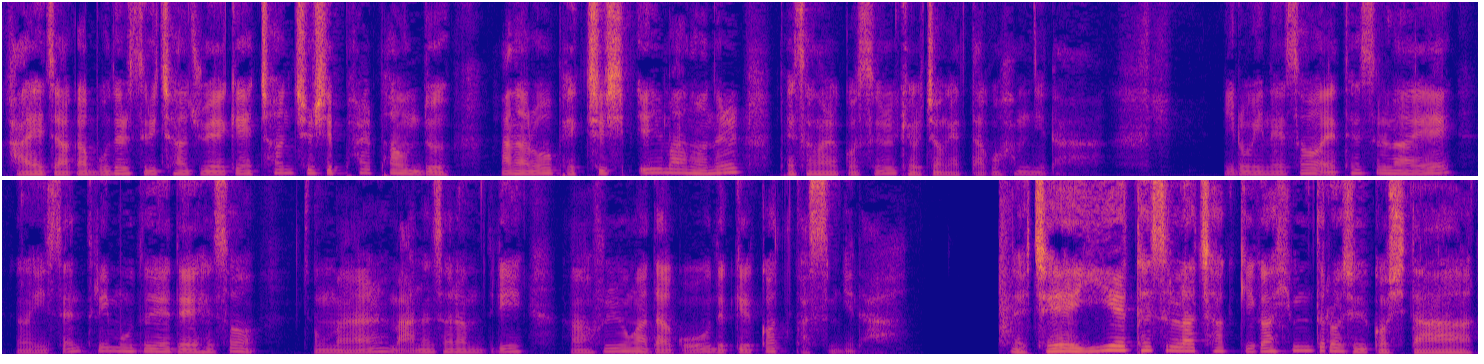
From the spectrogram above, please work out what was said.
가해자가 모델 3 차주에게 1078파운드 하나로 171만 원을 배상할 것을 결정했다고 합니다. 이로 인해서 테슬라의 어, 이 센트리 모드에 대해서 정말 많은 사람들이 아, 훌륭하다고 느낄 것 같습니다. 네, 제2의 테슬라 찾기가 힘들어질 것이다.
